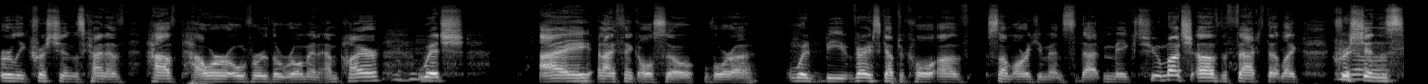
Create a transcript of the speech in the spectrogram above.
early Christians kind of have power over the Roman Empire, Mhm. which I and I think also Laura would be very skeptical of some arguments that make too much of the fact that like Christians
